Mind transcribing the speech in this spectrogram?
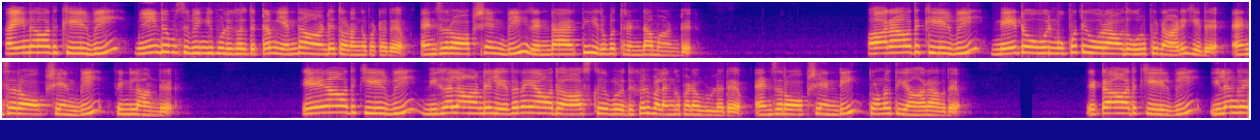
ஐந்தாவது கேள்வி மீண்டும் சிவிங்கி புலிகள் திட்டம் எந்த ஆண்டு தொடங்கப்பட்டது? ஆன்சர் ஆப்ஷன் பி ரெண்டாயிரத்தி இருபத்தி ரெண்டாம் ஆண்டு. ஆறாவது கேள்வி நேட்டோவின் முப்பத்தி ஓராவது உறுப்பு நாடு எது? ஆன்சர் ஆப்ஷன் பி ஃபின்லாந்து ஏழாவது கேள்வி நிகழாண்டில் எதனையாவது ஆஸ்கர் விருதுகள் வழங்கப்பட உள்ளது? ஆன்சர் ஆப்ஷன் டி தொண்ணூற்றி ஆறாவது. எட்டாவது கேள்வி இலங்கை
